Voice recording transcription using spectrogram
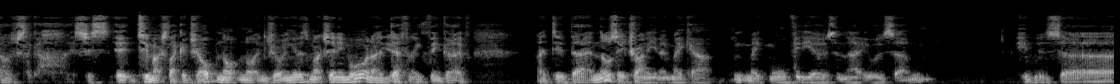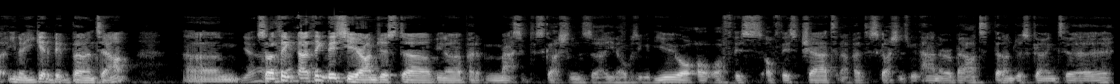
I was just like, oh, it's just it, too much like a job, not, not enjoying it as much anymore. And I yeah. definitely think I've, I did that. And also trying to, you know, make out, make more videos and that it was, um, it was, uh, you know, you get a bit burnt out. Um, yeah, so I think, I think this year I'm just, uh, you know, I've had massive discussions, uh, you know, obviously with you off this, off this chat and I've had discussions with Hannah about that I'm just going to,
